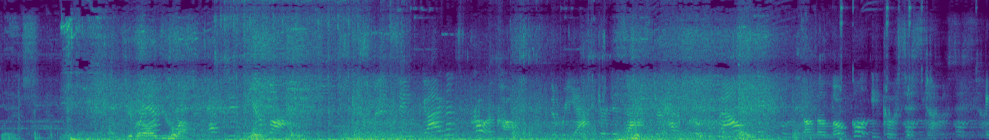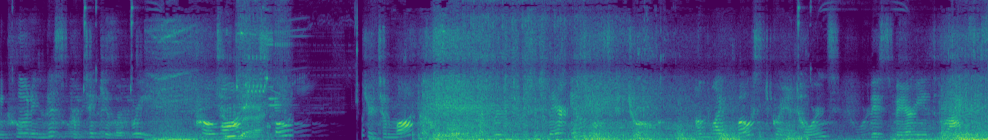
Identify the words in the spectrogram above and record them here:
Roam this place. Give it all you got. Detected nearby. Commencing guidance protocol. The reactor disaster had a profound influence on the local ecosystem, including this particular breed. Prolonged bad. exposure to Mako has reduced their impulse control. Unlike most Grandhorns, this variant lacks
